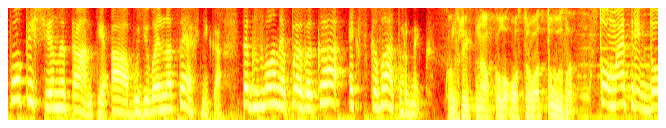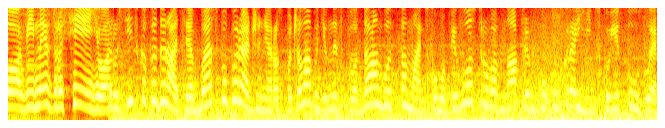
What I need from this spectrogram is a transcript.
поки ще не танки, а будівельна техніка, так зване ПВК екскаваторник. Конфлікт навколо острова Тузла. 100 метрів до війни з Росією. Російська Федерація без попередження розпочала будівництво дамби з Таманського півострова в напрямку української Тузли.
